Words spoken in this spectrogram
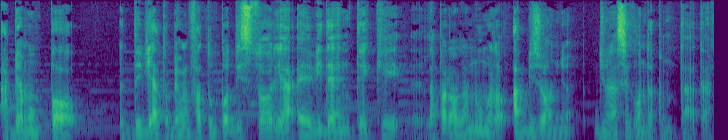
Abbiamo un po' deviato, abbiamo fatto un po' di storia, è evidente che la parola numero ha bisogno di una seconda puntata.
